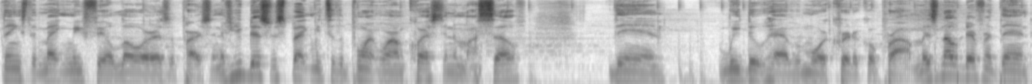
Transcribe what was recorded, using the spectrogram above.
things that make me feel lower as a person. If you disrespect me to the point where I'm questioning myself, then we do have a more critical problem. It's no different than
